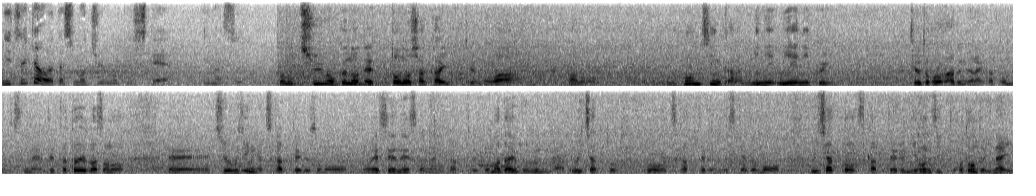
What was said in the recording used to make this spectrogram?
については私も注目しています、この中国のネットの社会っていうのはあの日本人から見見えにくいっていうところがあるんじゃないかと思うんですね。で例えばその、えー、中国人が使っているその SNS が何かというと、まあ、大部分が WeChat を使ってるんですけれども WeChat を使っている日本人ってほとんどいないで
